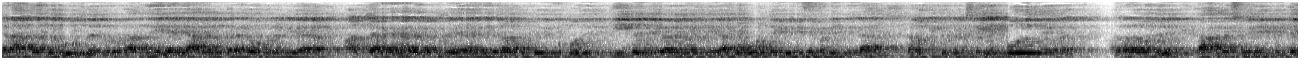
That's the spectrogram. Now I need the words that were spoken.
ஏன்னா அந்தந்த பூத்தில் இருக்கிறவங்க அந்த ஏரியாவில் யார் இருக்கிறாங்க உங்களுடைய ஆட்கள் அடையாளம் காட்டக்கூடிய இதெல்லாம் உங்களுக்கு இருக்கும்போது நீங்கள் தெளிவாக இருந்து அந்த ஓட்டை வெரிஃபை பண்ணியிருந்தீங்கன்னா நமக்கு இந்த பிரச்சனை எப்போதுமே வராது. அதனால வந்து காங்கிரஸ் பேரியக்கத்தை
